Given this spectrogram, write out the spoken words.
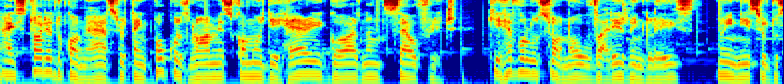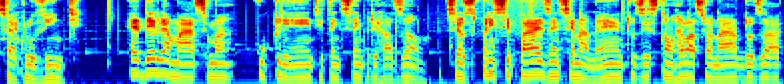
A história do comércio tem poucos nomes como o de Harry Gordon Selfridge, que revolucionou o varejo inglês no início do século XX. É dele a máxima: o cliente tem sempre razão. Seus principais ensinamentos estão relacionados à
